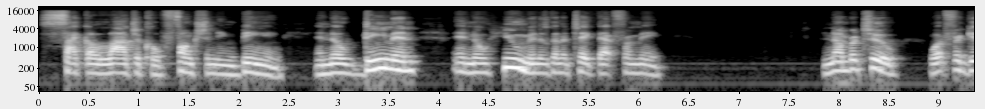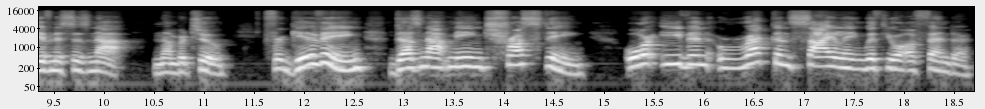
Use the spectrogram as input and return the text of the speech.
psychological, functioning being. And no demon and no human is going to take that from me. Number two, what forgiveness is not. Number two, forgiving does not mean trusting or even reconciling with your offender.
